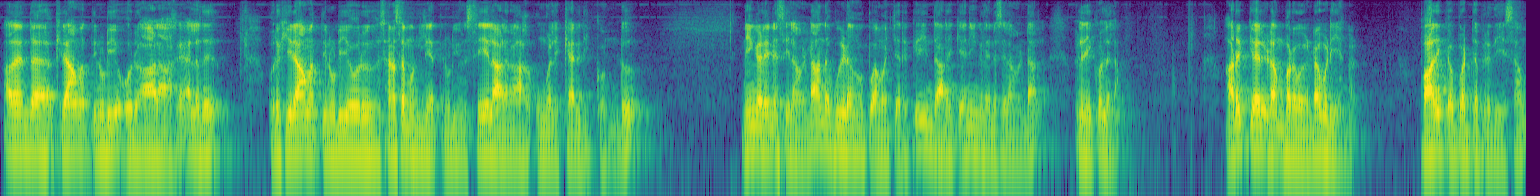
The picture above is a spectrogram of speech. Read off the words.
அது இந்த கிராமத்தினுடைய ஒரு ஆளாக அல்லது ஒரு கிராமத்தினுடைய ஒரு சனசம நிலையத்தினுடைய ஒரு செயலாளராக உங்களை கருதி கொண்டு நீங்கள் என்ன செய்யலாம் வேண்டாம் அந்த வீடமைப்பு அமைச்சருக்கு இந்த அறிக்கையை நீங்கள் என்ன செய்யலாம் வேண்டால் எழுதி கொள்ளலாம். அறிக்கையில் இடம்பெற வேண்ட விடயங்கள். பாதிக்கப்பட்ட பிரதேசம்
